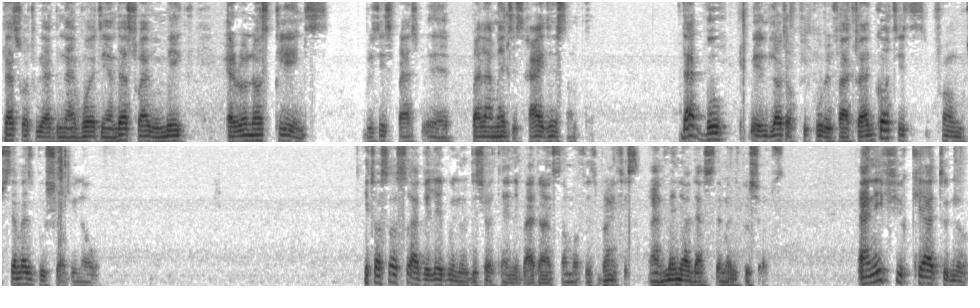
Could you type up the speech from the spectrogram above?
That's what we have been avoiding, and that's why we make erroneous claims. British uh, Parliament is hiding something. That book, a lot of people refer to. I got it from CMS Bookshop in Owo. It was also available in Odishota in Ibadan and some of its branches, and many other CMS Bookshops. And if you care to know,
